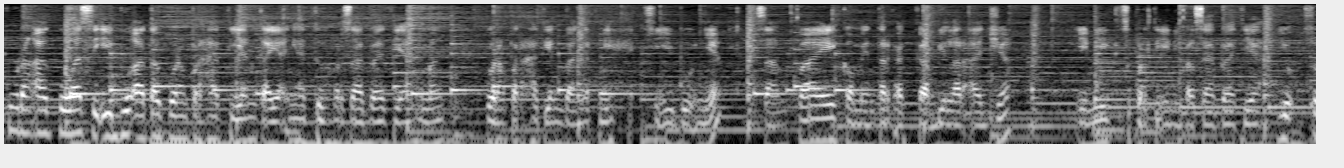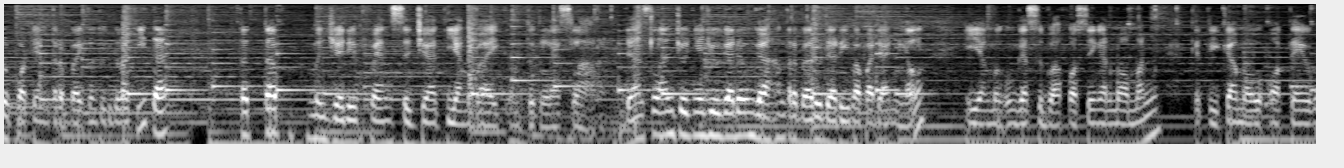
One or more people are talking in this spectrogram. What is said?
kurang akuas si ibu atau kurang perhatian? Kayaknya tuh persahabat ya emang kurang perhatian banget nih si ibunya. Sampai komentar kakak Bilar aja ini seperti ini persahabat ya. Yuk support yang terbaik untuk idola kita. Tetap menjadi fans sejati yang baik untuk Leslar. Dan selanjutnya juga ada unggahan terbaru dari Papa Daniel yang mengunggah sebuah postingan momen ketika mau otw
